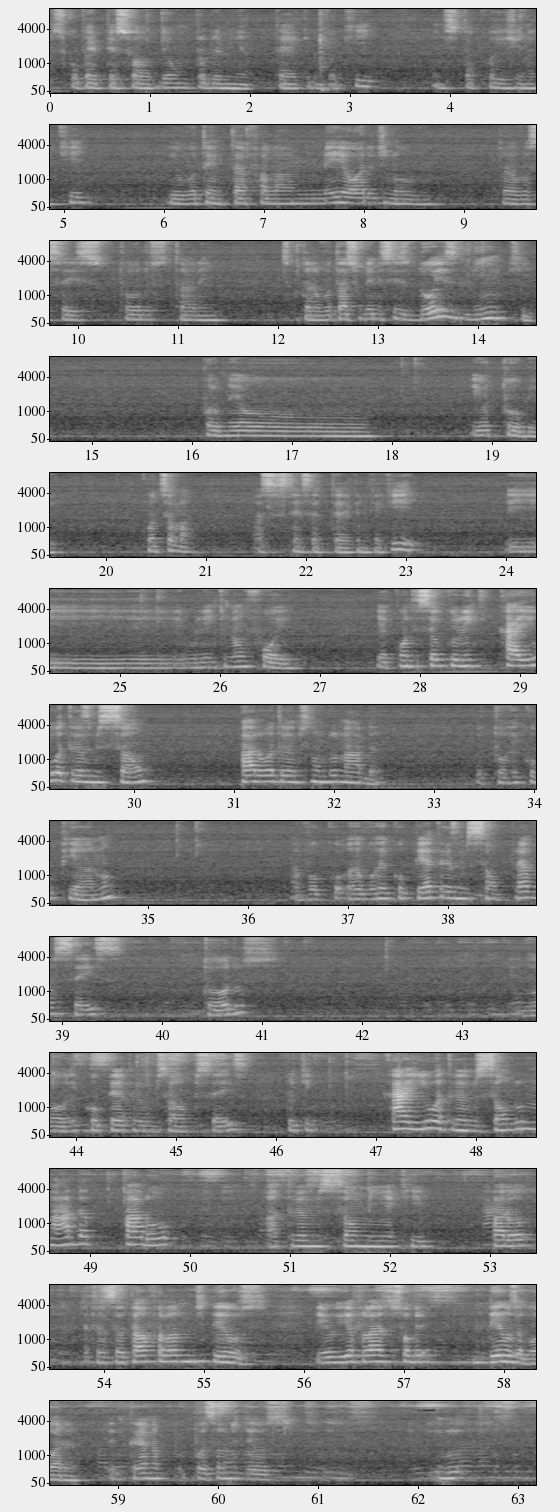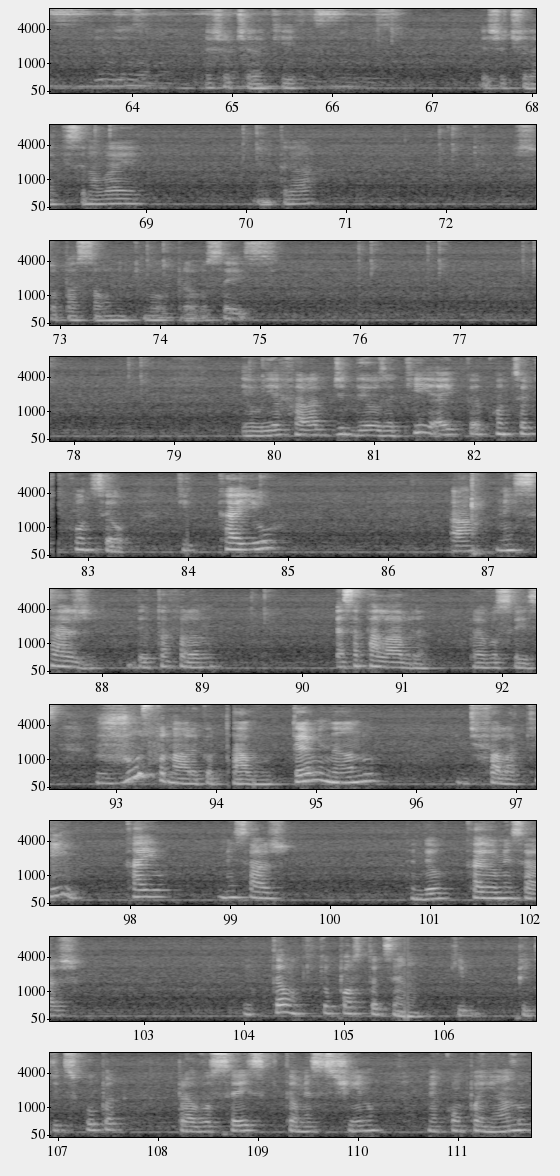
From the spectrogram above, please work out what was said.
Desculpa aí, pessoal, deu um probleminha técnico aqui. A gente está corrigindo aqui. E eu vou tentar falar meia hora de novo para vocês todos estarem escutando. Eu vou estar subindo esses dois links pro meu YouTube. Aconteceu uma assistência técnica aqui e o link não foi. E aconteceu que o link caiu a transmissão, parou a transmissão do nada. Eu estou recopiando. Eu vou, eu vou recopiar a transmissão para vocês todos. Vou recopiar a transmissão para vocês, porque caiu a transmissão do nada, parou a transmissão minha aqui. Parou. A transmissão, eu estava falando de Deus. Eu ia falar sobre Deus agora. Entrar na posição de Deus. No... Deixa eu tirar aqui. Deixa eu tirar aqui, senão vai entrar. Só passar um link novo para vocês. Eu ia falar de Deus aqui, aí aconteceu o que aconteceu? Que caiu a mensagem. Deus está falando essa palavra para vocês. Justo na hora que eu estava terminando de falar aqui, caiu mensagem. Entendeu? Caiu a mensagem. Então, o que, que eu posso estar tá dizendo? Que pedir desculpa para vocês que estão me assistindo, me acompanhando,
